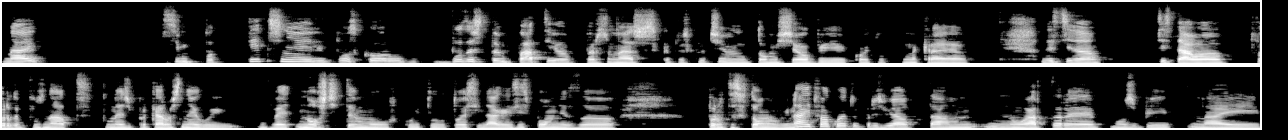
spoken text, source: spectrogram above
най-симпатичният или по-скоро будеща емпатия персонаж, като изключим Томи Шелби, който накрая наистина ти става твърде познат, понеже прекарваш него и нощите му, в които той си ляга и си спомня за Първата световна война и това, което е преживял там. Но Артър е, може би, най-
